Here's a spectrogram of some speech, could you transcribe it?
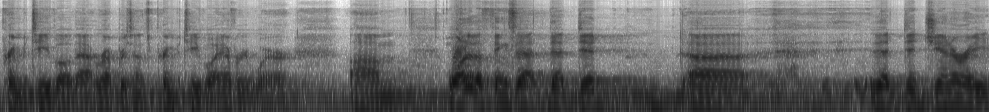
Primitivo that represents Primitivo everywhere. Um, one of the things that, that did, uh, that did generate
